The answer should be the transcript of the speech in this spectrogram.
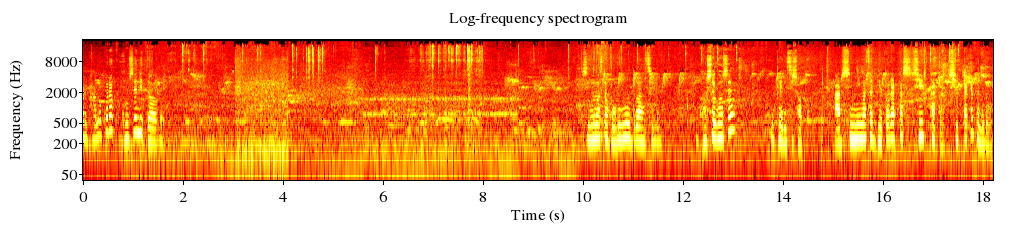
এবার ভালো করে ঘষে নিতে হবে। শিঙি মাছটা হলুদ রঙ ছিল। ঘষে ঘষে উঠে দিছি সব। আর শিঙি মাছের ভেতরে একটা শির থাকে শিরটাকে ফেলে দেবো।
